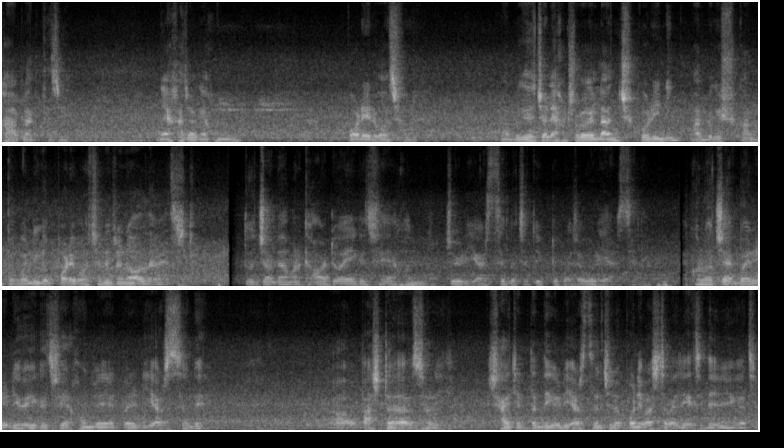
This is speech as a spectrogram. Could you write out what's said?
খারাপ লাগতেছে। দেখা যাক এখন পরের বছর। ভাববে চলে, এখন সবাইকে লাঞ্চ করিনি ভাববে সুকান্ত পল্লীকে পরের বছরের জন্য অল দ্য বেস্ট তো চলো, আমার খাওয়াটা হয়ে গেছে। এখন যে রিহার্সেল আছে। তো একটু যাব রিহার্সেলে এখন হচ্ছে একবার রেডি হয়ে গেছে। এখন যাই একবার রিহার্সেলে পাঁচটা সরি সাড়ে চারটার দিকে রিহার্সেল ছিল পনেরো পাঁচটা বাজে গেছে, দেরি হয়ে গেছে।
